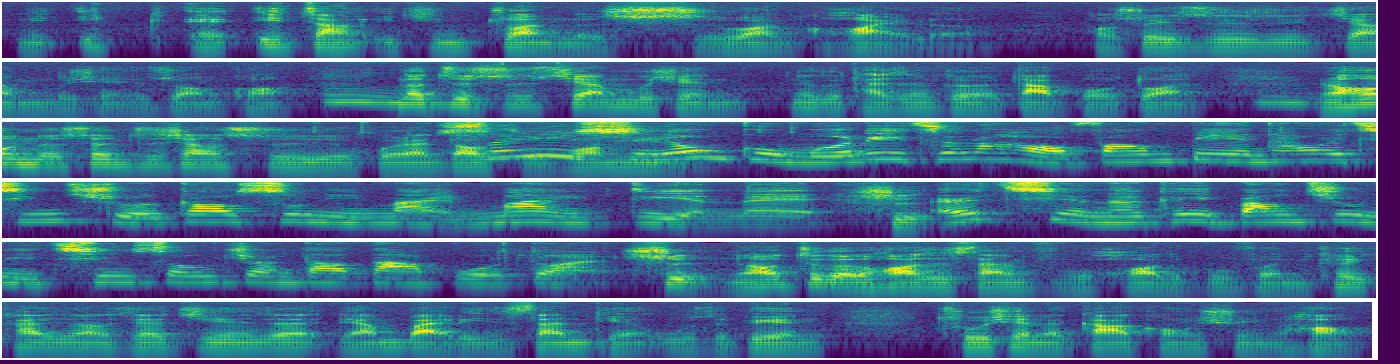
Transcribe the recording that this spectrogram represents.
你一诶、一张已经赚了十万块了。好，所以这就是这样目前的状况。那这是现在目前那个台盛科的大波段。然后呢，甚至像是回来到所以使用股魔力真的好方便，它会清楚的告诉你买卖点呢，是而且呢可以帮助你轻松赚到大波段。是，然后这个的话是三幅画的部分，你可以看到，现在今天在两百零三点五这边出现了高空讯号。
